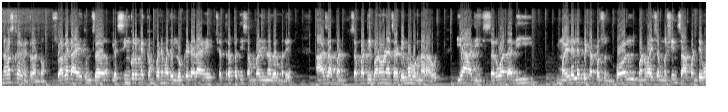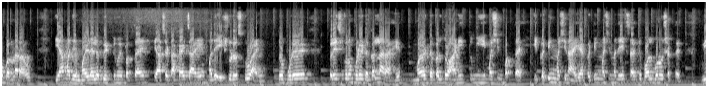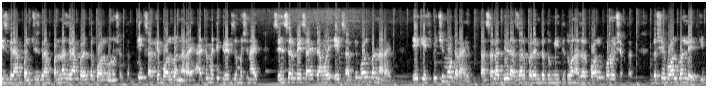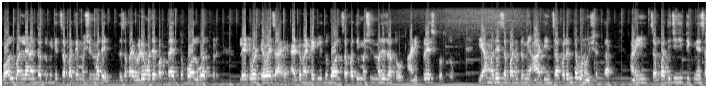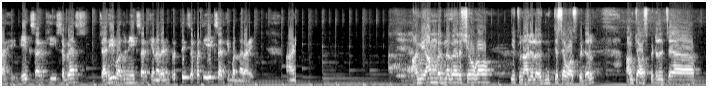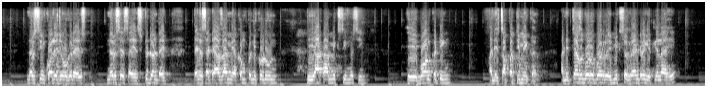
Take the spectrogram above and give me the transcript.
नमस्कार मित्रांनो स्वागत आहे तुमचं आपल्या सिंक्रोमेक कंपनीमध्ये लोकेटेड आहे छत्रपती संभाजीनगरमध्ये आज आपण चपाती बनवण्याचा डेमो बघणार आहोत. याआधी सर्वात आधी मळलेल्या पिठापासून बॉल बनवायच्या मशीनचा आपण डेमो बघणार आहोत. यामध्ये मळलेलं पीठ तुम्ही बघताय हे असं टाकायचं आहे मध्ये एक्सट्रुडर स्क्रू आहे. तो पुढे प्रेस करून पुढे ढकलणार आहे. मळ ढकलतो आणि तुम्ही ही मशीन बघताय. ही कटिंग मशीन आहे. या कटिंग मशीन मध्ये एकसारखे बॉल बनवू शकतात वीस ग्रॅम पंचवीस ग्रॅम पन्नास ग्रॅम पर्यंत बॉल बनवू शकतात. एकसारखे बॉल बनणार आहे. ऑटोमॅटिक ग्रेडचं मशीन आहेत सेन्सर बेस आहे त्यामुळे एकसारखे बॉल बनणार आहेत. एक एच ची मोटर आहे. तासाला दीड हजार पर्यंत तुम्ही ते दोन हजार बॉल बनवू शकतात. तसे बॉल बनले की बॉल बनल्यानंतर तुम्ही ते चपाती मशीन मध्ये जसं आता व्हिडिओमध्ये बघतायत तो बॉल वर प्लेटवर ठेवायचा आहे ऑटोमॅटिकली तो बॉल चपाती मशीन मध्ये जातो आणि प्रेस करतो. यामध्ये चपाती तुम्ही आठ इंचापर्यंत बनवू शकता. आणि चपातीची जी थिकनेस आहे एकसारखी सगळ्या चारही बाजूने एकसारखी येणार आहे आणि प्रत्येक चपाती एकसारखी बनणार आहे. आणि आम्ही अहमदनगर शेवगाव इथून आलेलो आहोत नित्यसेवा हॉस्पिटल आमच्या हॉस्पिटलच्या नर्सिंग कॉलेज वगैरे आहे नर्सेस आहेत स्टुडंट आहेत. त्यांच्यासाठी आज आम्ही या कंपनीकडून हे आटा मिक्सिंग मशीन हे बॉल कटिंग आणि चपाती मेकर आणि त्याचबरोबर मिक्सर ग्राइंडर घेतलेला आहे.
